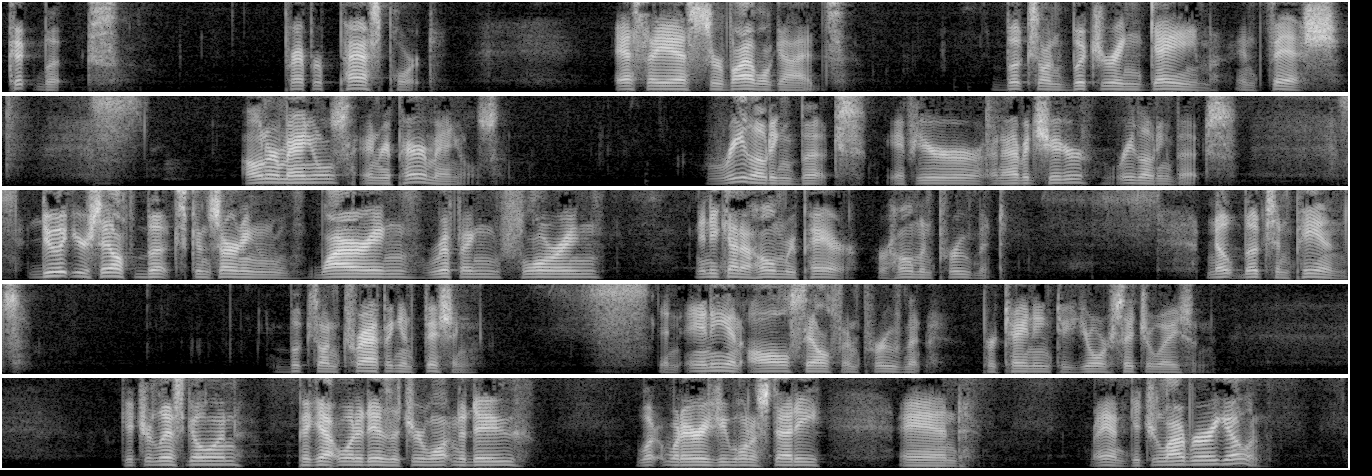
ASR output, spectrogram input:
Cookbooks, Prepper Passport, SAS Survival Guides, books on butchering game and fish, owner manuals and repair manuals, reloading books. If you're an avid shooter, reloading books. Do it yourself books concerning wiring, roofing, flooring, any kind of home repair or home improvement. Notebooks and pens books on trapping and fishing, and any and all self improvement pertaining to your situation. get your list going, pick out what it is that you're wanting to do, what what areas you want to study, and man, get your library going.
